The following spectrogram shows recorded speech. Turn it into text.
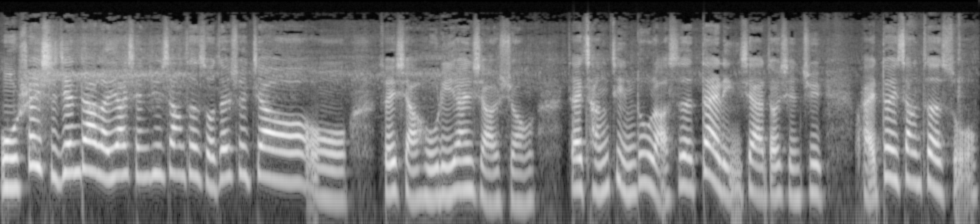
午睡时间到了，要先去上厕所再睡觉哦。哦，所以小狐狸和小熊在长颈鹿老师的带领下，都先去排队上厕所。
